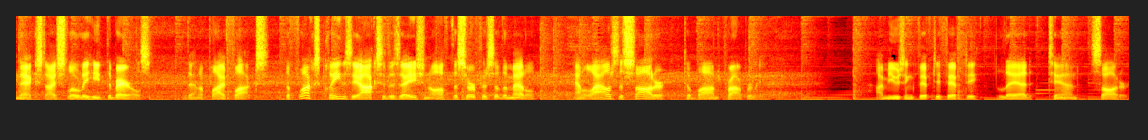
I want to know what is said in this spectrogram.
Next, I slowly heat the barrels, then apply flux. The flux cleans the oxidization off the surface of the metal and allows the solder to bond properly. I'm using 50-50 lead tin solder.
